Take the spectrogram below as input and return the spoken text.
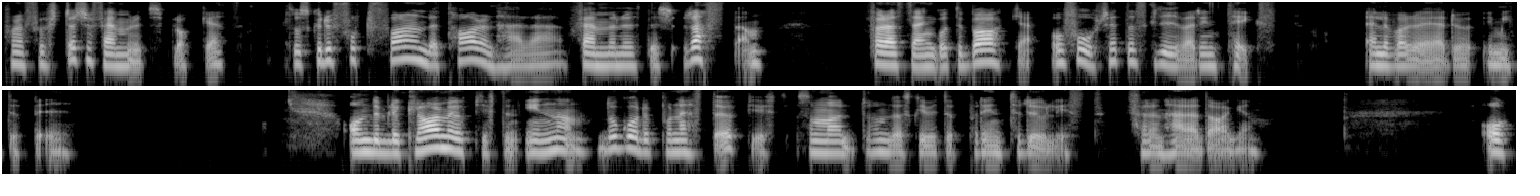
på den första 25 minutersblocket så ska du fortfarande ta den här eh, 5 minuters rasten för att sen gå tillbaka och fortsätta skriva din text eller vad det är du är mitt uppe i. Om du blir klar med uppgiften innan, då går du på nästa uppgift som, du har skrivit upp på din to-do-list för den här dagen. Och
